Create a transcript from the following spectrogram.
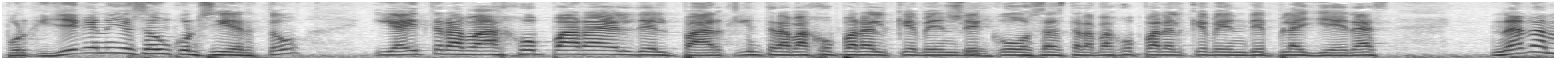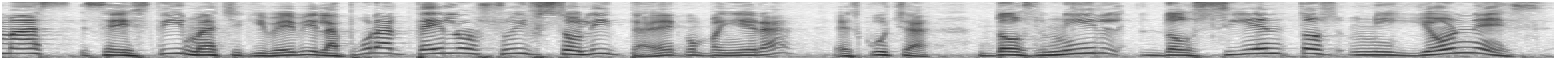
Porque llegan ellos a un concierto y hay trabajo para el del parking, trabajo para el que vende cosas, trabajo para el que vende playeras. Nada más se estima, Chiqui Baby, la pura Taylor Swift solita, ¿eh, compañera? Escucha, 2.200 millones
